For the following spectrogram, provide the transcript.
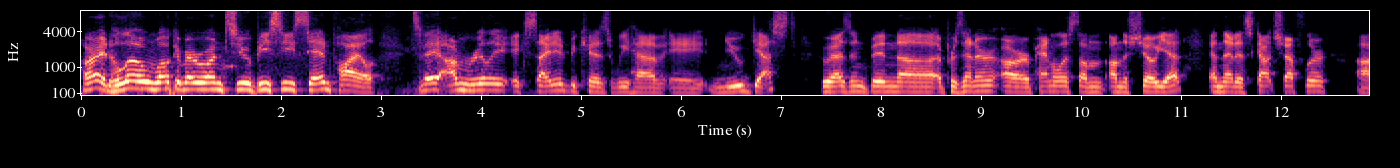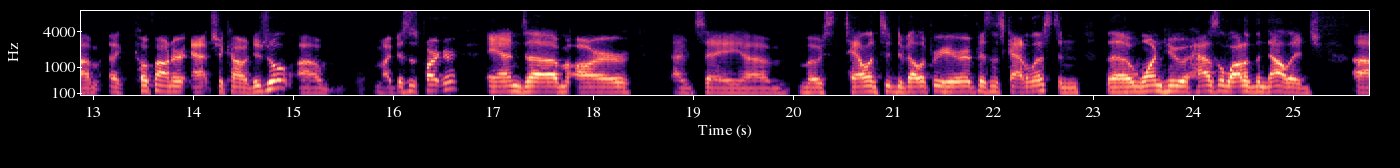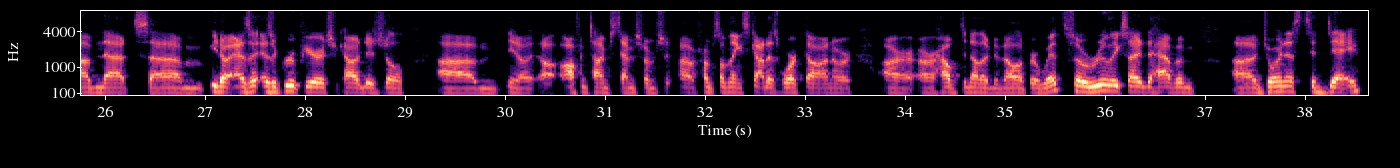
All right, hello and welcome everyone to BC Sandpile. Today I'm really excited because we have a new guest who hasn't been uh, a presenter or a panelist on, on the show yet, and that is Scott Scheffler, um, a co-founder at Chicago Digital, uh, my business partner, and um, our I would say um, most talented developer here at Business Catalyst, and the one who has a lot of the knowledge um, that um, you know as a, as a group here at Chicago Digital um, you know, oftentimes stems from uh, from something Scott has worked on or, or, or helped another developer with. So really excited to have him uh, join us today.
